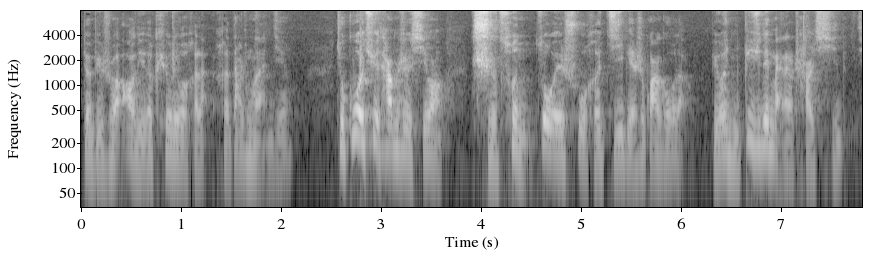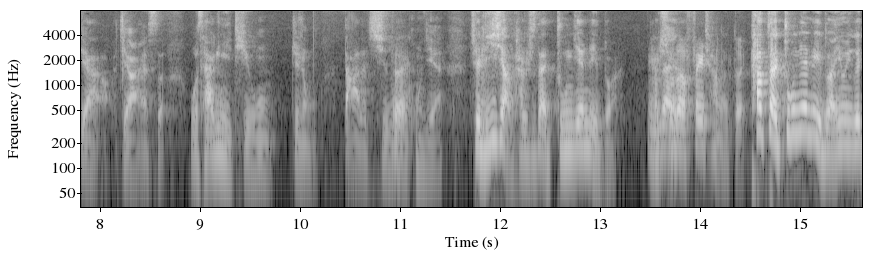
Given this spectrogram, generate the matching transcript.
就比如说奥迪的 Q 六和揽和大众的揽境，就过去他们是希望尺寸、座位数和级别是挂钩的，比如你必须得买那个叉七 G G S，我才给你提供这种大的七座的空间。其实理想它是在中间这一段，你说的非常的对。它在中间这一段用一个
